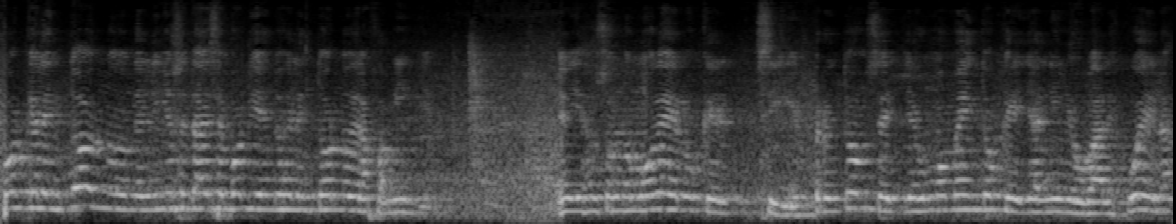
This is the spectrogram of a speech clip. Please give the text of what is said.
porque el entorno donde el niño se está desenvolviendo es el entorno de la familia. Y esos son los modelos que siguen. Pero entonces llega un momento que ya el niño va a la escuela,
